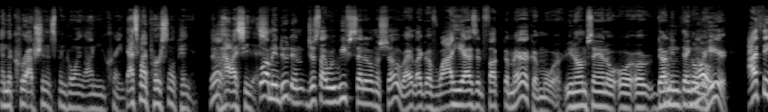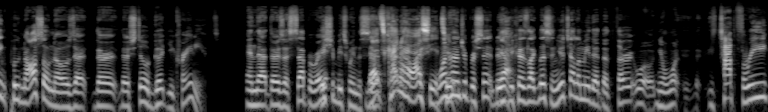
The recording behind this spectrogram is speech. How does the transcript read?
and the corruption that's been going on in Ukraine. That's my personal opinion Yeah. how I see this. Well, I mean, dude, and just like we, we've said it on the show, right? Like of why he hasn't fucked America more. You know what I'm saying, or or, or done anything no. over here. I think Putin also knows that they're they're still good Ukrainians, and that there's a separation between the that's kind of how I see it hundred percent, dude. Yeah. Because like, listen, you're telling me that the third, well, you know, what top three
